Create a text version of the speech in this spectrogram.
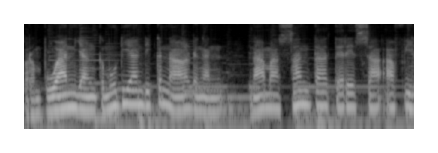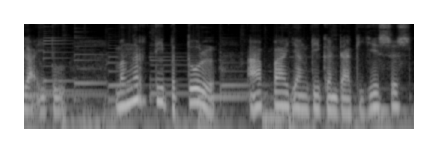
Perempuan yang kemudian dikenal dengan nama Santa Teresa Avila itu mengerti betul apa yang dikehendaki Yesus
